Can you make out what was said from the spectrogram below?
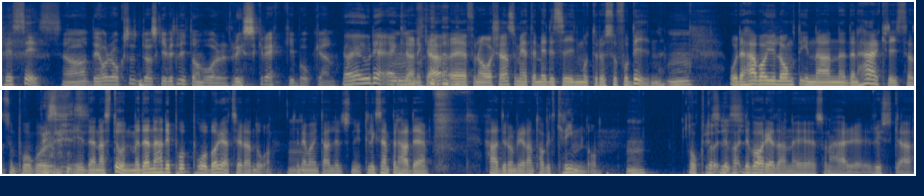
Precis. Ja, det har du också. Du har skrivit lite om vår rysskräck i boken. Ja, jag gjorde en Mm. krönika eh, för några år sedan som heter Medicin mot russofobin. Mm. Och det här var ju långt innan den här krisen som pågår Precis. i denna stund. Men den hade på, påbörjats redan då. Så Mm. det var inte alldeles nytt. Till exempel hade, hade de redan tagit Krim då. Mm. Och då, det, det var redan eh, sådana här ryska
